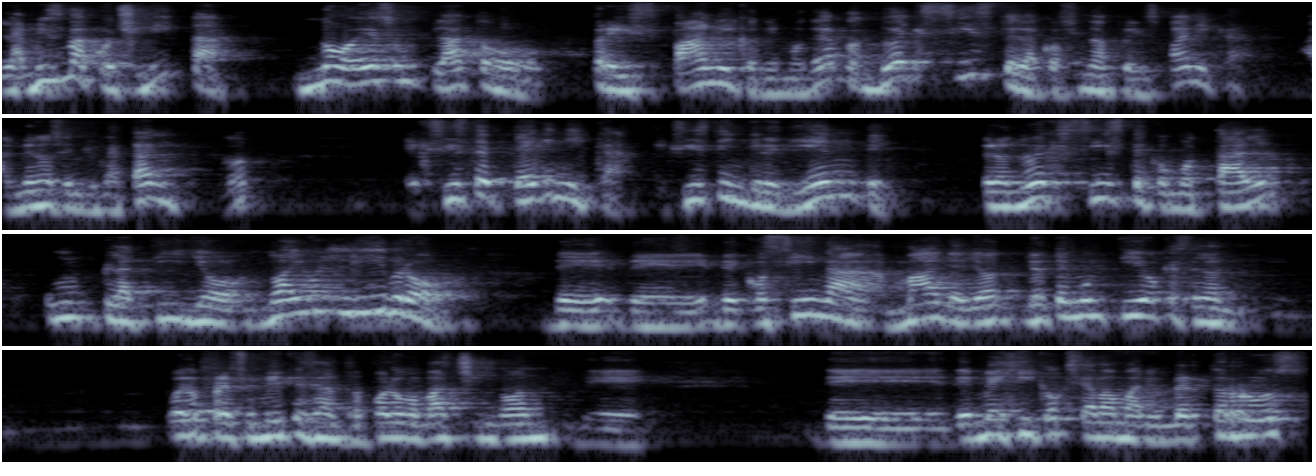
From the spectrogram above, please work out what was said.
La misma cochinita no es un plato prehispánico ni moderno. No existe la cocina prehispánica, al menos en Yucatán, ¿no? Existe técnica, existe ingrediente, pero no existe como tal un platillo, no hay un libro de, de, cocina maya. Yo, yo tengo un tío que es el, puedo presumir que es el antropólogo más chingón de, de, México, que se llama Mario Humberto Ruz.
